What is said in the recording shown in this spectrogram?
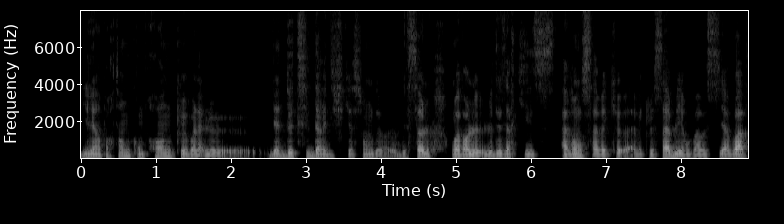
il est important de comprendre que voilà, il y a deux types d'aridification de, des sols. On va avoir le, désert qui avance avec avec le sable et on va aussi avoir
